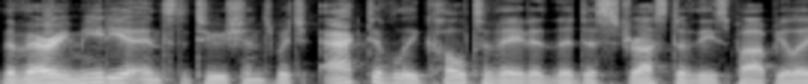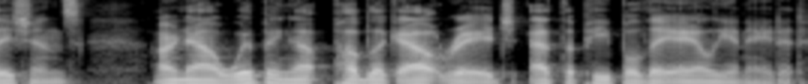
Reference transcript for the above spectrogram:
The very media institutions which actively cultivated the distrust of these populations are now whipping up public outrage at the people they alienated.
